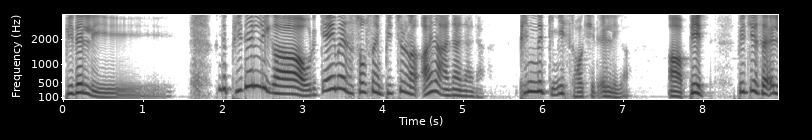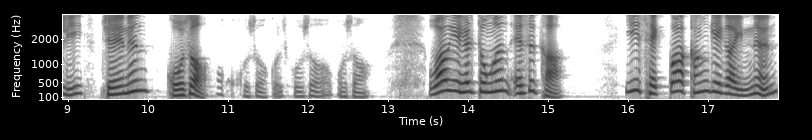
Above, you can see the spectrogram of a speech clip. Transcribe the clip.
비델리, 근데 비델리가 우리 게임에서 속성이 빛으로 나 아니 아니 아니 아니 빛 느낌 있어 확실히 엘리가. 아빛. 빛에서 엘리. 죄는 고서 고서 고서 고서 왕의 혈통은 에스카. 이 색과 관계가 있는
